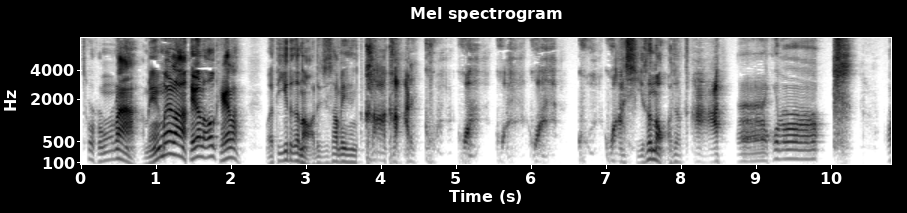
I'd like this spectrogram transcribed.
臭红呗。明白了开了，OK 了。我低着个脑袋就上卫生间，咔咔的，咵咵咵咵咵咵洗上脑袋，咔。呼噜，呜，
